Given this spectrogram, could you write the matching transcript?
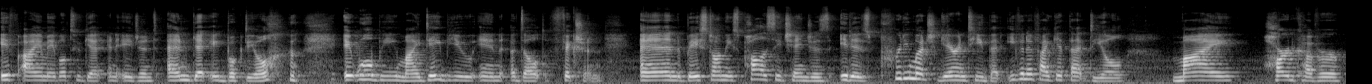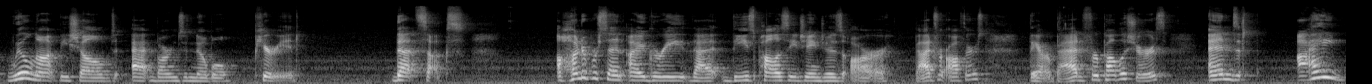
if I am able to get an agent and get a book deal, it will be my debut in adult fiction. And based on these policy changes, it is pretty much guaranteed that even if I get that deal, my hardcover will not be shelved at Barnes & Noble, period. That sucks. 100% I agree that these policy changes are bad for authors, they are bad for publishers, and I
